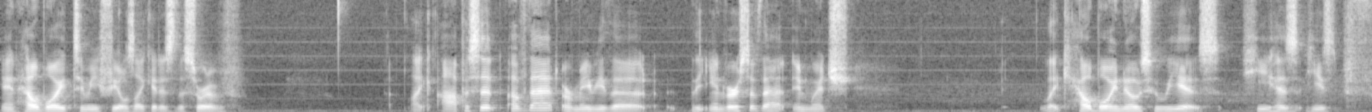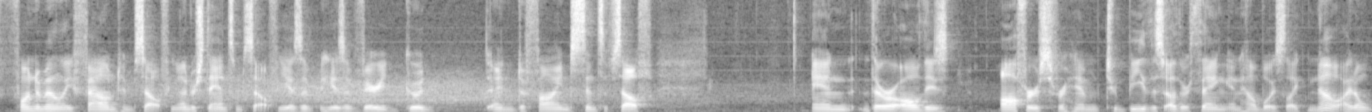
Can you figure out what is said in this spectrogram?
and hellboy to me feels like it is the sort of like opposite of that or maybe the the inverse of that in which like Hellboy knows who he is. He has he's fundamentally found himself. He understands himself. He has a he has a very good and defined sense of self. And there are all these offers for him to be this other thing and Hellboy's like, "No, I don't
